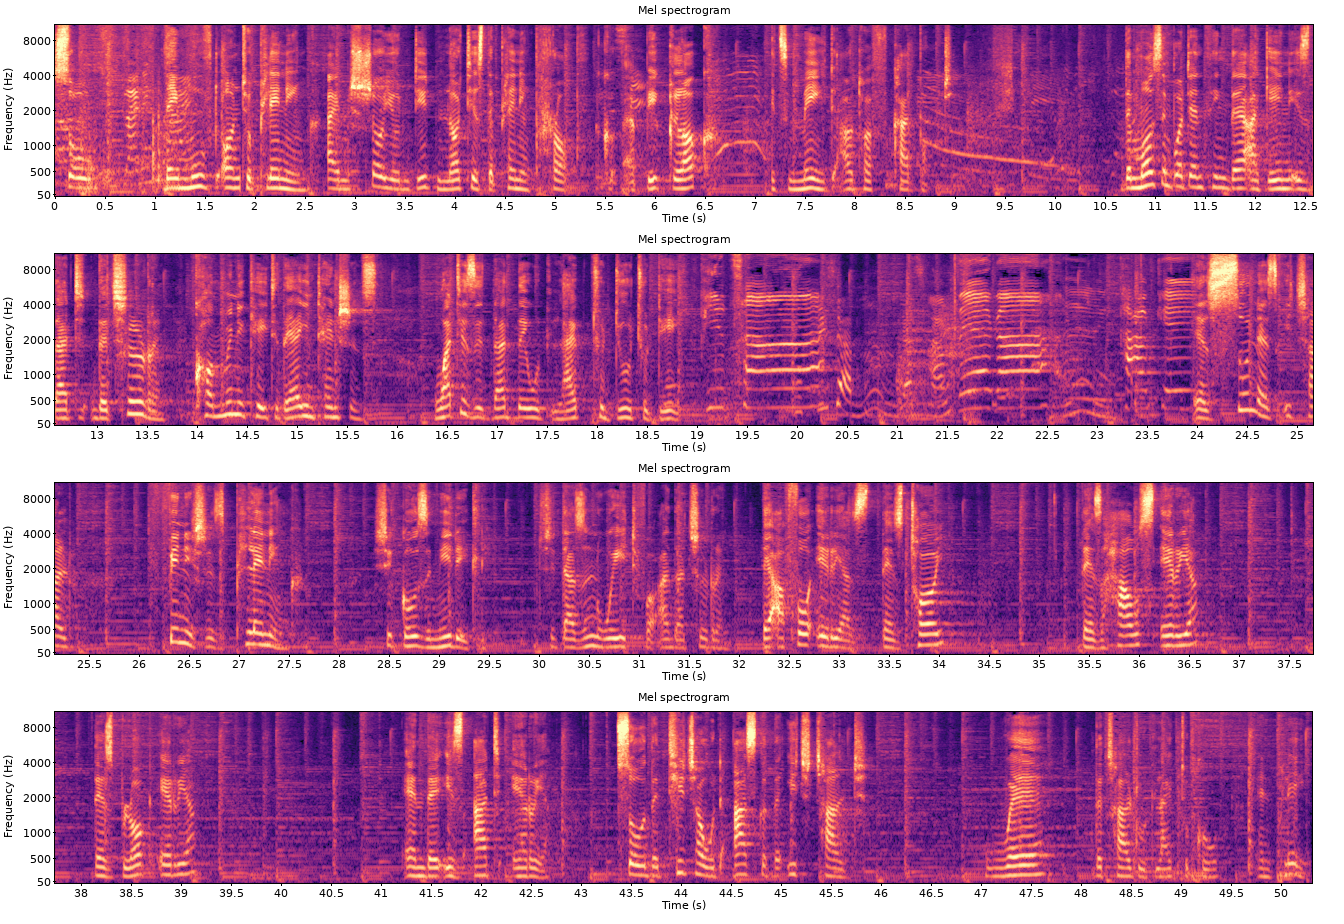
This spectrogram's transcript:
So they moved on to planning. I'm sure you did notice the planning prop, a big clock. It's made out of cardboard. The most important thing there again is that the children communicate their intentions. What is it that they would like to do today? Pizza, Pizza, mm, that's nice. burger, cupcake. As soon as each child finishes planning, she goes immediately. She doesn't wait for other children. There are four areas there's toy, there's house area, there's block area, and there is art area. So the teacher would ask the, each child where the child would like to go and play.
